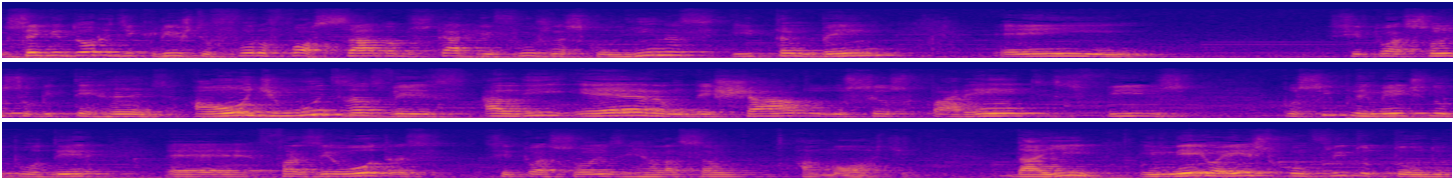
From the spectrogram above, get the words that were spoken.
Os seguidores de Cristo foram forçados a buscar refúgio nas colinas e também em situações subterrâneas, aonde muitas das vezes ali eram deixados os seus parentes, filhos, por simplesmente não poder é, fazer outras situações em relação à morte. Daí, em meio a este conflito todo,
